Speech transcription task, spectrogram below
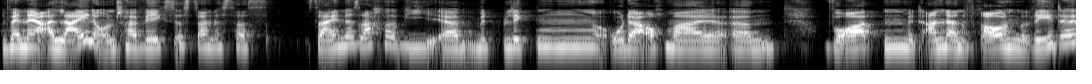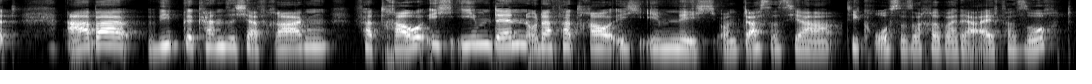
Wenn er alleine unterwegs ist, dann ist das seine Sache, wie er mit Blicken oder auch mal ähm, Worten mit anderen Frauen redet. Aber Wiebke kann sich ja fragen, vertraue ich ihm denn oder vertraue ich ihm nicht? Und das ist ja die große Sache bei der Eifersucht.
